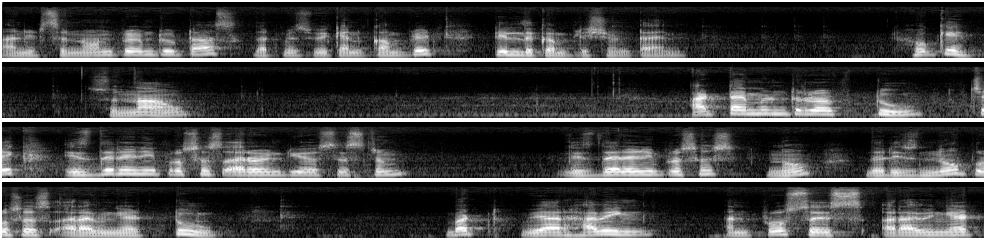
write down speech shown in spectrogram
and it's a non-preemptive task. That means we can complete till the completion time. Okay. So now at time interval of 2 check is there any process arriving to your system? Is there any process? No there is no process arriving at 2 but we are having an process arriving at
